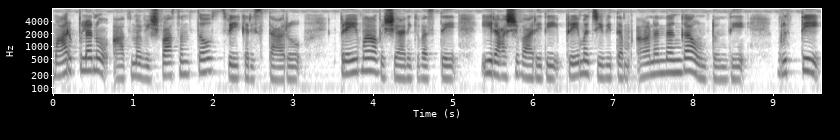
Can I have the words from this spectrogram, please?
మార్పులను ఆత్మవిశ్వాసంతో స్వీకరిస్తారు. ప్రేమ విషయానికి వస్తే ఈ రాశి వారిది ప్రేమ జీవితం ఆనందంగా ఉంటుంది. వృత్తి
